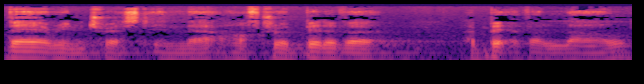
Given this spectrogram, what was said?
their interest in that after a bit of a, a bit of a lull.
